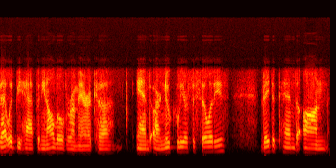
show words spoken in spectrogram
that would be happening all over America. And our nuclear facilities, they depend on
